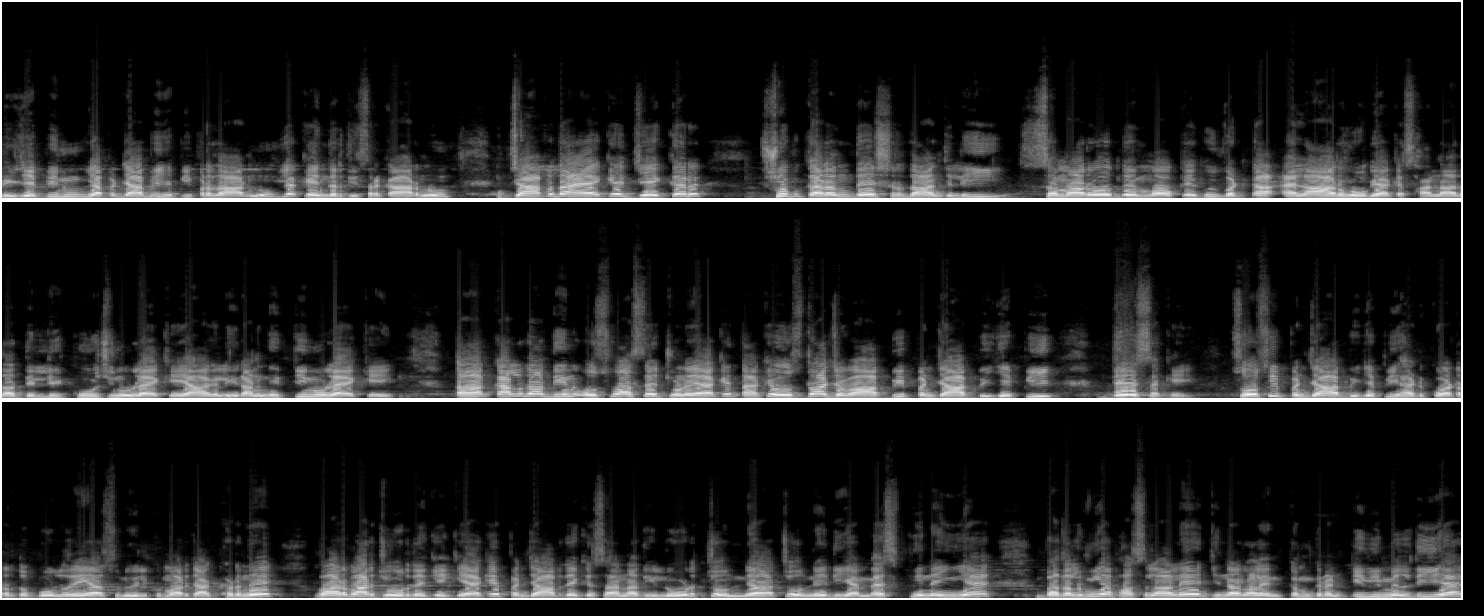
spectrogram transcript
ਬੀਜੇਪੀ ਨੂੰ ਜਾਂ ਪੰਜਾਬ ਬੀਜੇਪੀ ਪ੍ਰਧਾਨ ਨੂੰ ਜਾਂ ਕੇਂਦਰ ਦੀ ਸਰਕਾਰ ਨੂੰ ਜਾਪਦਾ ਹੈ ਕਿ ਜੇਕਰ ਸ਼ੁਭ ਕਰਨ ਦੇ ਸ਼ਰਧਾਂਜਲੀ ਸਮਾਰੋਹ ਦੇ ਮੌਕੇ ਕੋਈ ਵੱਡਾ ਐਲਾਨ ਹੋ ਗਿਆ ਕਿਸਾਨਾਂ ਦਾ, ਦਿੱਲੀ ਕੂਚ ਨੂੰ ਲੈ ਕੇ ਜਾਂ ਅਗਲੀ ਰਣਨੀਤੀ ਨੂੰ ਲੈ ਕੇ, ਤਾਂ ਕੱਲ ਦਾ ਦਿਨ ਉਸ ਵਾਸਤੇ ਚੁਣਿਆ ਕਿ ਤਾਂ ਕਿ ਉਸ ਦਾ ਜਵਾਬ ਵੀ ਪੰਜਾਬ ਬੀਜੇਪੀ ਦੇ ਸਕੇ। ਸੋ ਅਸੀਂ ਪੰਜਾਬ ਬੀਜੇਪੀ ਹੈੱਡਕੁਆਟਰ ਤੋਂ ਬੋਲ ਰਹੇ ਹਾਂ। ਸੁਨੀਲ ਕੁਮਾਰ ਜਾਖੜ ਨੇ ਵਾਰ-ਵਾਰ ਜ਼ੋਰ ਦੇ ਕੇ ਕਿਹਾ ਕਿ ਪੰਜਾਬ ਦੇ ਕਿਸਾਨਾਂ ਦੀ ਲੋੜ ਝੋਨਾ ਝੋਨੇ ਦੀ ਐਮਐਸਪੀ ਨਹੀਂ ਹੈ। ਬਦਲਵੀਆਂ ਫਸਲਾਂ ਨੇ, ਜਿਨ੍ਹਾਂ ਨਾਲ ਇਨਕਮ ਗਰੰਟੀ ਵੀ ਮਿਲਦੀ ਹੈ।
